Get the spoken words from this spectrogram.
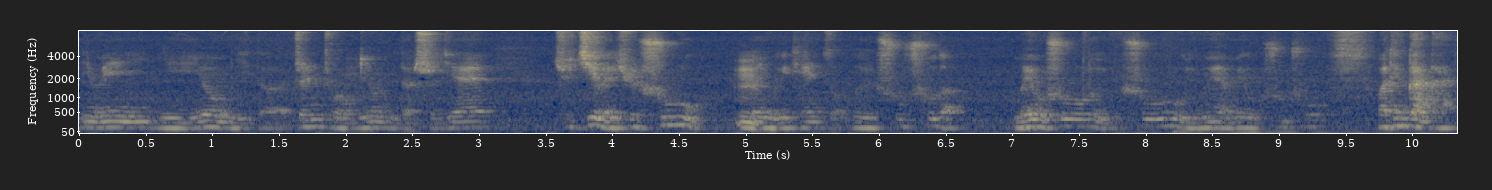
因为你用你的真诚，用你的时间去积累、去输入，那嗯有一天总会输出的。没有输入，输入永远没有输出，我还挺感慨的。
